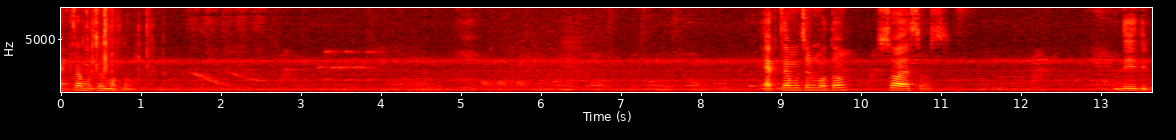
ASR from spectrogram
এক চামচের মতো। এক চামচের মতো সয়া সস। দিয়ে দিব।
